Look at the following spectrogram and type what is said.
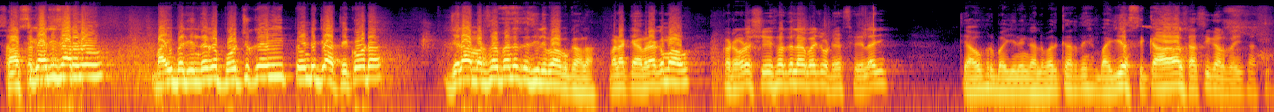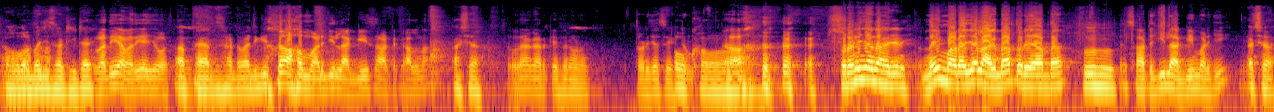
ਸਤਿ ਸ਼੍ਰੀ ਅਕਾਲ ਜੀ ਸਾਰਿਆਂ ਨੂੰ। ਬਾਈ ਬਲਜਿੰਦਰ ਕੋ ਪਹੁੰਚ ਚੁੱਕੇ ਜੀ ਪਿੰਡ ਜਾਤੇਕੋਟ ਜ਼ਿਲ੍ਹਾ ਅੰਮ੍ਰਿਤਸਰ ਪੈਂਦਾ ਤਹਿਸੀਲ ਬਾਬਕਾਲਾ। ਬੜਾ ਕੈਮਰਾ ਘਮਾਓ। ਘੱਟੋ ਘੱਟ 6-7 ਲੱਖ ਬਾਈ ਝੋਟੇ ਸੇਲ ਆ ਜੀ। ਤੇ ਆਓ ਫਿਰ ਬਾਈ ਜੀ ਨੇ ਗੱਲਬਾਤ ਕਰਦੇ ਹਾਂ। ਬਾਈ ਜੀ ਸਤਿ ਸ਼੍ਰੀ ਅਕਾਲ। ਸਤਿ ਸ਼੍ਰੀ ਅਕਾਲ ਬਾਈ ਸਤਿ ਸ਼੍ਰੀ ਹੋਰ ਬਾਈ ਜੀ ਸਭ ਠੀਕ ਠਾਕ? ਅਕਾਲ ਵਧੀਆ ਵਧੀਆ ਜੀ ਹੋਰ ਆ ਪੈਰ ਤੇ ਸੱਟ ਵੱਜ ਗਈ। ਆਹ ਮੜ ਜੀ ਲੱਗ ਗਈ ਸੱਟ ਕੱਲ ਨਾ। ਅੱਛਾ। ਉਹਦਾ ਕਰਕੇ ਫਿਰ ਹੁਣ ਥੋੜਾ ਜਿਹਾ ਸਿਸਟਮ ਤੁਰ ਨਹੀਂ ਜਾਂਦਾ ਹਜੇ ਨਹੀਂ? ਨਹੀਂ ਮੜਾ ਜਿਹਾ ਲੱਗਦਾ ਤੁਰਿਆ ਦਾ ਹੂੰ ਹੂੰ। ਸੱਟ ਜੀ ਲੱਗ ਗਈ ਮੜ ਜੀ ਅੱਛਾ।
